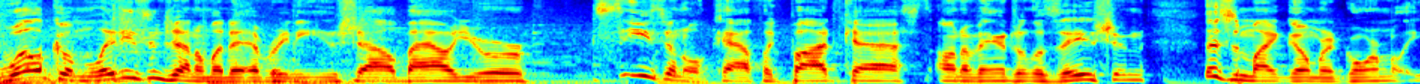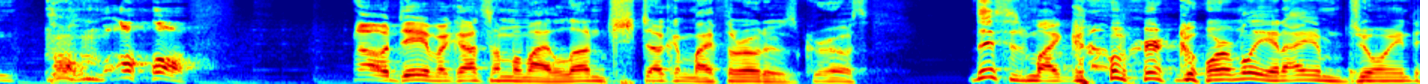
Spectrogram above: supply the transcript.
Welcome, ladies and gentlemen, to Every Knee You Shall Bow, your seasonal Catholic podcast on evangelization. This is Mike Gomer Gormley. oh, oh, Dave, I got some of my lunch stuck in my throat. It was gross. This is Mike Gomer Gormley, and I am joined,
